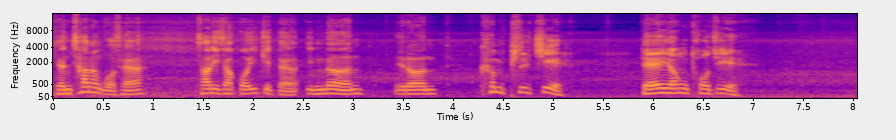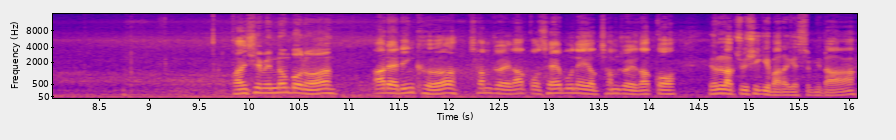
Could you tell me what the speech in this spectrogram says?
괜찮은 곳에 자리 잡고 있기 때 있는 이런 큰 필지, 대형 토지 관심 있는 분은 아래 링크 참조해 갖고 세 분의 역 참조해 갖고 연락 주시기 바라겠습니다.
